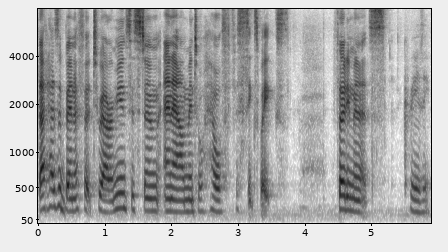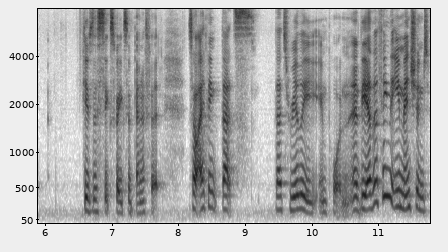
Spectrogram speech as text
that has a benefit to our immune system and our mental health for 6 weeks. 30 minutes Crazy. gives us six weeks of benefit. So I think that's that's really important. Uh, The other thing that you mentioned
